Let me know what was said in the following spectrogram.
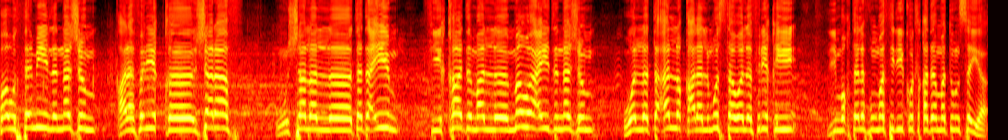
فوز ثمين للنجم على فريق جرف وإن شاء الله التدعيم في قادم المواعيد النجم والتألق على المستوى الأفريقي لمختلف ممثلي كرة القدم التونسية.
